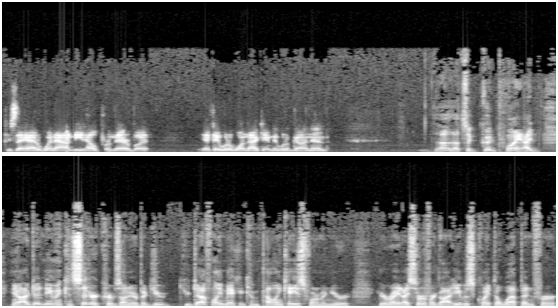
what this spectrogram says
because they had to win out and need help from there. But if they would have won that game, they would have gone in. That's a good point. I, you know, I didn't even consider Cribbs on here, but you you definitely make a compelling case for him, and you're you're right. I sort of forgot he was quite the weapon for.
